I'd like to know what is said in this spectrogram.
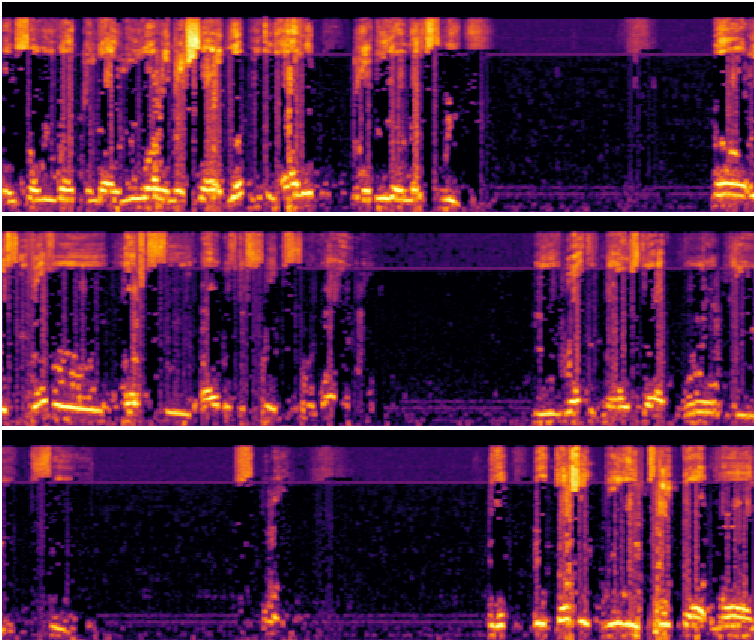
and so we went and got a new one, and they said, yep, you can have it, it'll be there next week. Now, if you've ever left food out of the fridge for a while, you recognize that worldly food spoils. It, it doesn't really take that long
